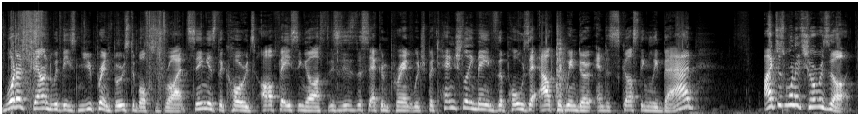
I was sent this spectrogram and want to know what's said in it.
what I've found with these new print booster boxes, right, seeing as the codes are facing us, this is the second print, which potentially means the pulls are out the window and disgustingly bad, I just want a Charizard.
